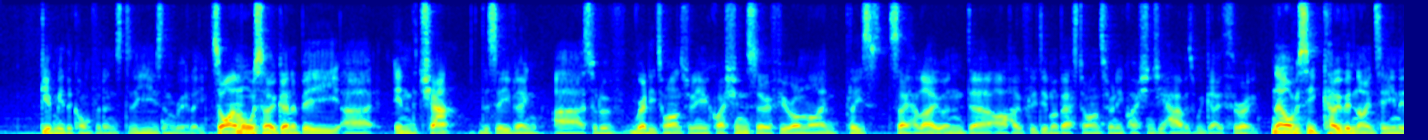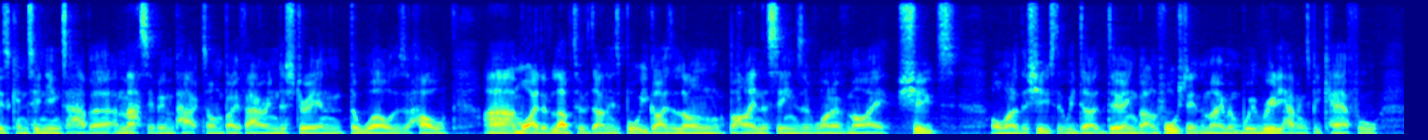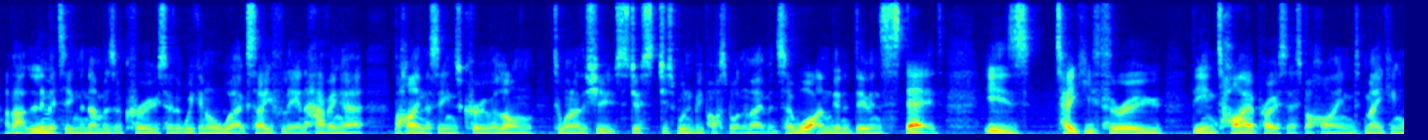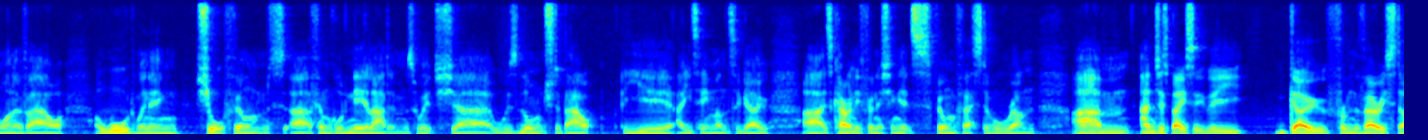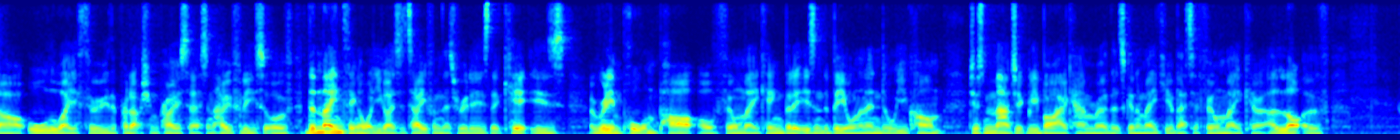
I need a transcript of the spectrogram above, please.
give me the confidence to use them really. So I'm also going to be uh, in the chat this evening, uh, sort of ready to answer any questions. So if you're online, please say hello and uh, I'll hopefully do my best to answer any questions you have as we go through. Now, obviously, COVID-19 is continuing to have a, a, massive impact on both our industry and the world as a whole. Uh, and what I'd have loved to have done is brought you guys along behind the scenes of one of my shoots or one of the shoots that we're doing. But unfortunately, at the moment, we're really having to be careful about limiting the numbers of crew so that we can all work safely. And having a behind the scenes crew along to one of the shoots just, just wouldn't be possible at the moment. So what I'm going to do instead is take you through the entire process behind making one of our award-winning short films, uh, a film called Neil Adams, which uh, was launched about a year, 18 months ago. Uh, it's currently finishing its film festival run. Um, and just basically go from the very start all the way through the production process. And hopefully sort of the main thing I want you guys to take from this really is that kit is a really important part of filmmaking but it isn't the be all and end all you can't just magically buy a camera that's going to make you a better filmmaker. A lot of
